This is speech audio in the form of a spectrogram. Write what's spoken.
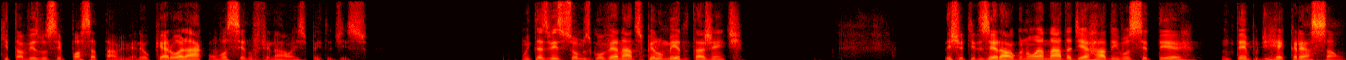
que talvez você possa estar vivendo. Eu quero orar com você no final a respeito disso. Muitas vezes somos governados pelo medo, tá, gente? Deixa eu te dizer algo, não há nada de errado em você ter um tempo de recreação.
